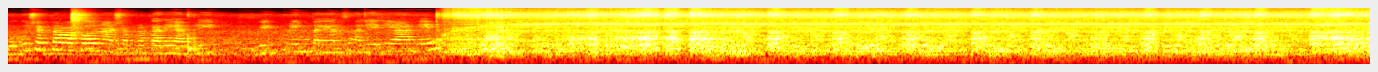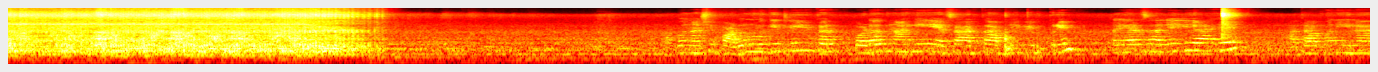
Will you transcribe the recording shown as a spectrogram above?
बघू शकता आपण अशा प्रकारे आपली व्हिप क्रीम तयार झालेली आहे आपण अशी पाडून बघितली तर पडत नाही याचा अर्थ आपली व्हिप क्रीम तयार झालेली आहे आता आपण हिला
